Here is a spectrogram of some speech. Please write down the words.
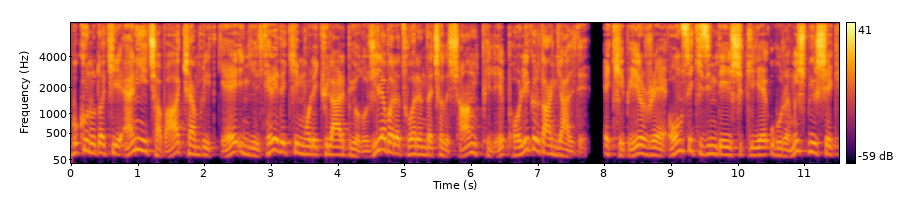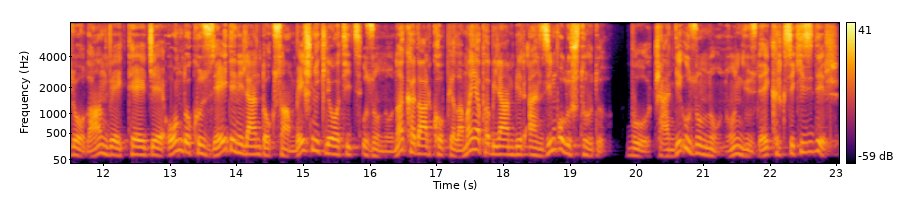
Bu konudaki en iyi çaba Cambridge, İngiltere'deki moleküler biyoloji laboratuvarında çalışan Philip Holliger'dan geldi. Ekibi R18'in değişikliğe uğramış bir şekli olan ve TC19Z denilen 95 nükleotit uzunluğuna kadar kopyalama yapabilen bir enzim oluşturdu. Bu kendi uzunluğunun %48'idir.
